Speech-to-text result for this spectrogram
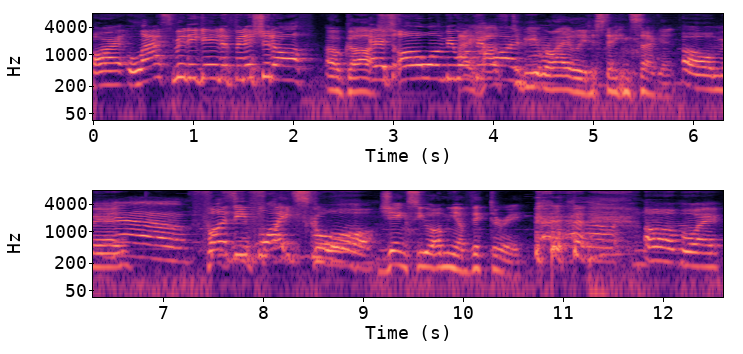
Alright, last mini game to finish it off. Oh gosh. And it's all 1v1v1. I have to beat Ryleigh to stay in second. Oh man. No. Fuzzy Flight School. Jinx, you owe me a victory. Oh, no. Oh boy.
